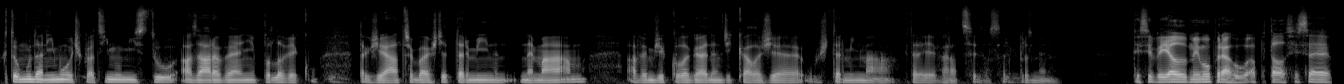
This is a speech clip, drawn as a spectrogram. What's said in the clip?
k tomu danému očkovacímu místu a zároveň podle věku. Mm. Takže já třeba ještě termín nemám a vím, že kolega jeden říkal, že už termín má, který je v Hradci zase mm. pro změnu. Ty jsi vyjel mimo Prahu a ptal si se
